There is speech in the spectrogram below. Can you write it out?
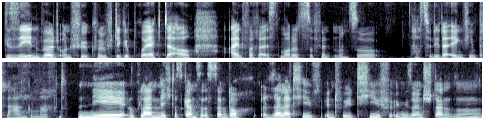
gesehen wird und für künftige Projekte auch einfacher ist, Models zu finden und so? Hast du dir da irgendwie einen Plan gemacht? Nee, einen Plan nicht. Das Ganze ist dann doch relativ intuitiv irgendwie so entstanden.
